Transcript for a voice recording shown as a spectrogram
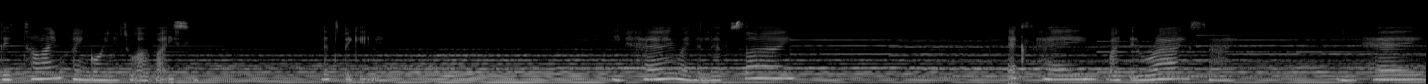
the time I'm going to advise you. Let's begin. Inhale by the left side. Exhale by the right side. Inhale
